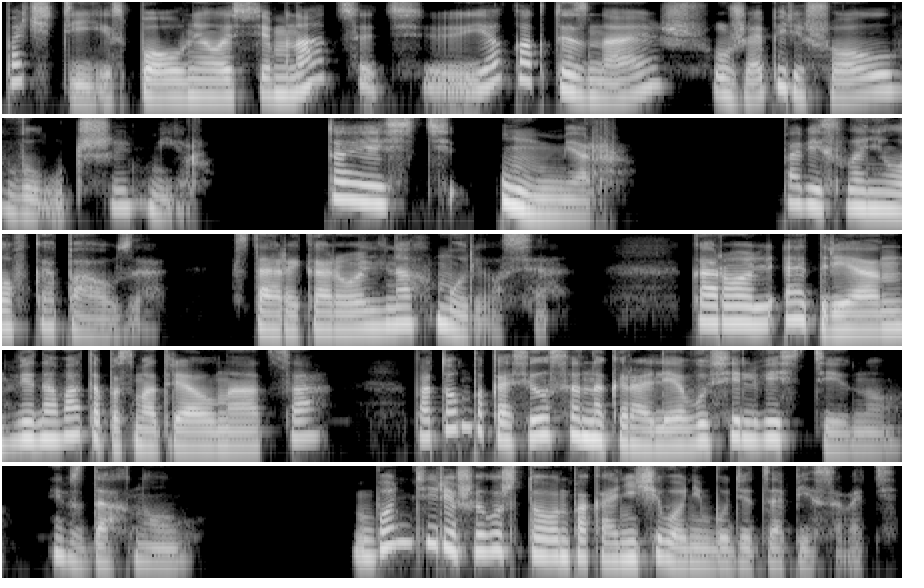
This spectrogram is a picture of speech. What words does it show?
Почти исполнилось семнадцать, я, как ты знаешь, уже перешел в лучший мир. То есть умер. Повисла неловкая пауза. Старый король нахмурился. Король Эдриан виновато посмотрел на отца, потом покосился на королеву Сильвестину и вздохнул. Бонти решил, что он пока ничего не будет записывать.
